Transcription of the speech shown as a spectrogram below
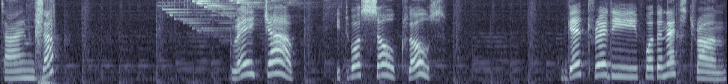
Time's up. Great job! It was so close. Get ready for the next run.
